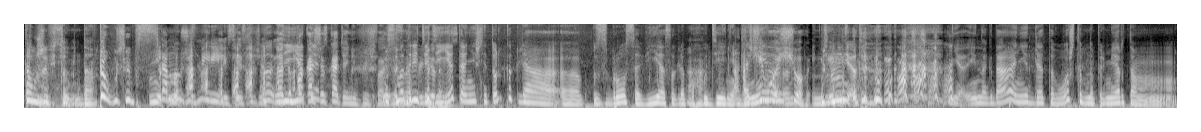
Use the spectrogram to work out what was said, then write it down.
Да уже м, всё. Да. Да уже все. Там мы уже смирились, если честно. Ну, Но это диеты- пока сейчас Катя не пришла. Ну, смотрите, диеты, они же не только для э, сброса веса, для Ага. похудения. А для Они, чего э, еще? Интересно. Нет. Нет, иногда они для того, чтобы, например, там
